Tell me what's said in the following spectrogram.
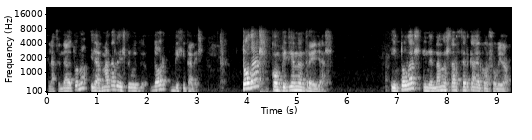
el hacendado de turno, y las marcas de distribuidor digitales. Todas compitiendo entre ellas y todas intentando estar cerca del consumidor.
